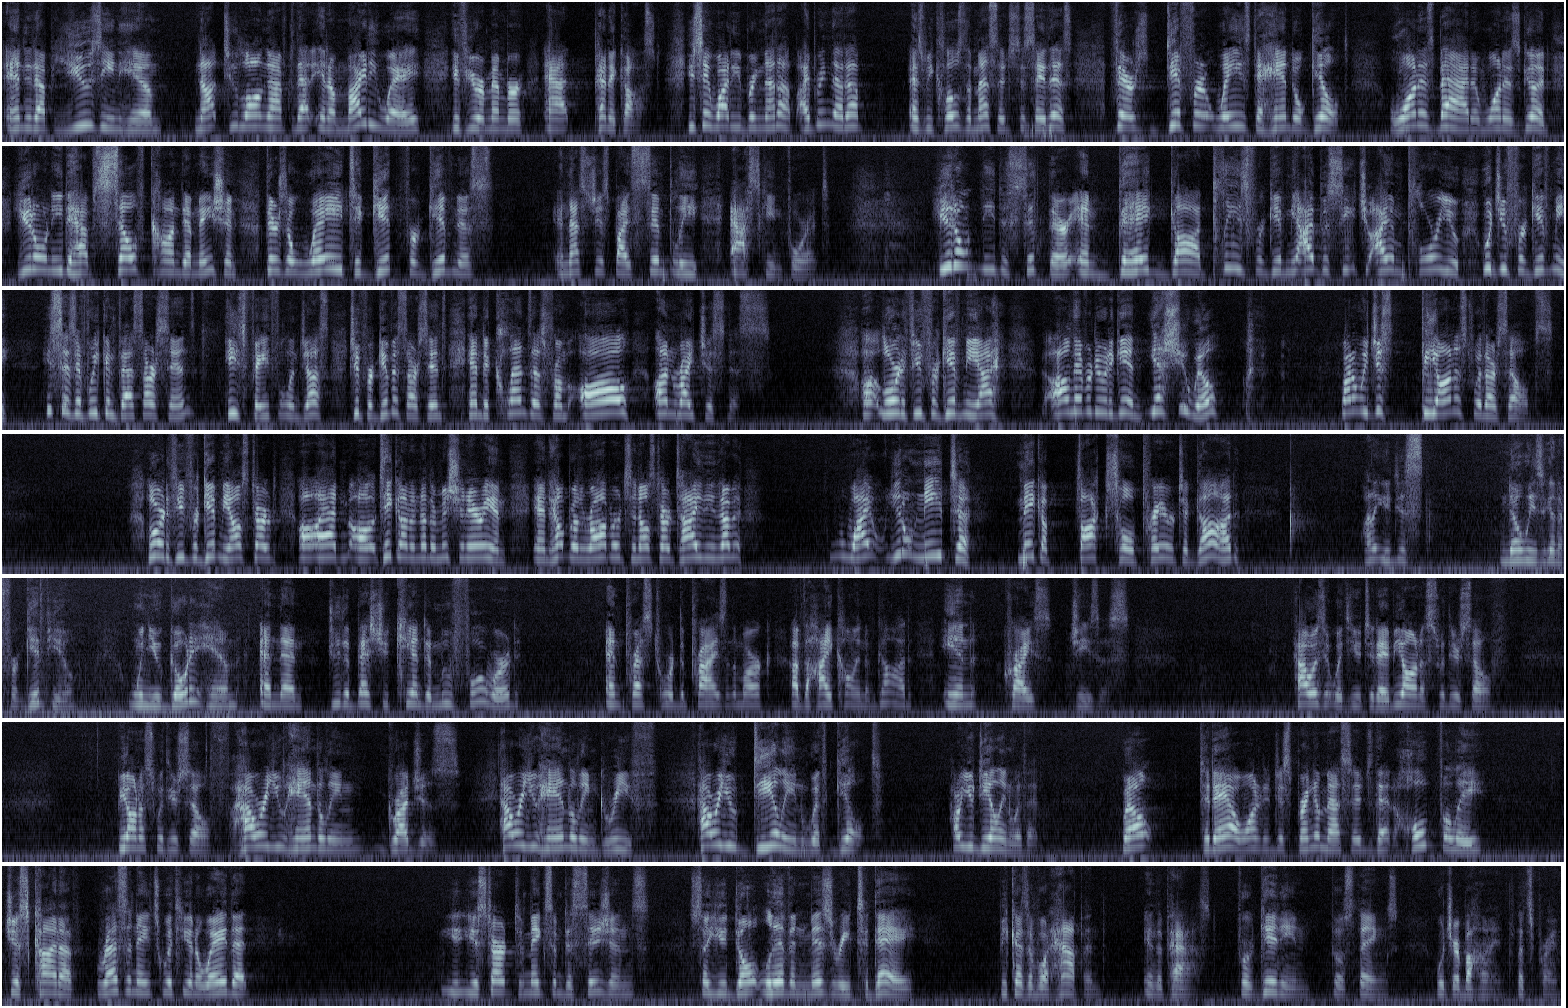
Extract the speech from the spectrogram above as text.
ended up using him not too long after that in a mighty way, if you remember, at Pentecost. You say, why do you bring that up? I bring that up as we close the message to say this there's different ways to handle guilt. One is bad and one is good. You don't need to have self condemnation. There's a way to get forgiveness, and that's just by simply asking for it. You don't need to sit there and beg God, please forgive me. I beseech you. I implore you. Would you forgive me? He says, if we confess our sins, He's faithful and just to forgive us our sins and to cleanse us from all unrighteousness. Uh, Lord, if you forgive me, I, I'll never do it again. Yes, you will. Why don't we just be honest with ourselves? Lord, if you forgive me, I'll start, I'll add, I'll take on another missionary and, and help Brother Roberts and I'll start tithing. Why? You don't need to make a foxhole prayer to God. Why don't you just know He's going to forgive you when you go to Him and then do the best you can to move forward and press toward the prize of the mark of the high calling of God in Christ Jesus. How is it with you today? Be honest with yourself. Be honest with yourself. How are you handling grudges? How are you handling grief? How are you dealing with guilt? How are you dealing with it? Well, today I wanted to just bring a message that hopefully just kind of resonates with you in a way that you, you start to make some decisions so you don't live in misery today because of what happened in the past, forgetting those things which are behind. Let's pray.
